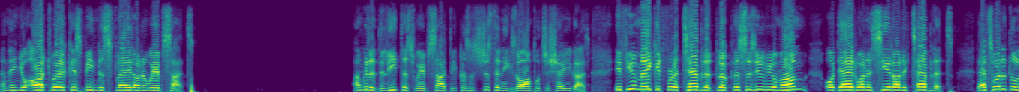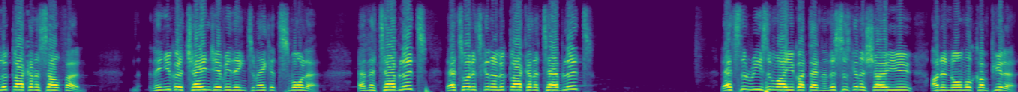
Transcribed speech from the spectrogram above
And then your artwork is being displayed on a website. I'm going to delete this website because it's just an example to show you guys. If you make it for a tablet, look, this is if your mom or dad want to see it on a tablet. That's what it'll look like on a cell phone. Then you've got to change everything to make it smaller. And the tablet, that's what it's going to look like on a tablet. That's the reason why you got that. And this is going to show you on a normal computer.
